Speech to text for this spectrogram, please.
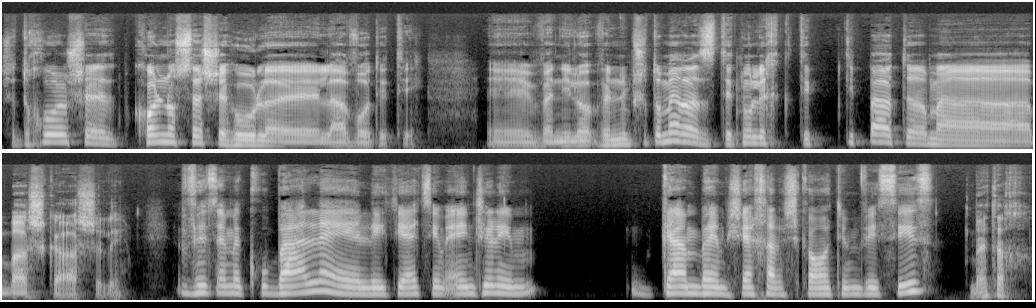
שתוכלו שכל נושא שהוא לעבוד איתי. אה, ואני לא, ואני פשוט אומר, אז תיתנו לי טיפ, טיפה יותר מה, בהשקעה שלי. וזה מקובל אה, להתייעץ עם אנג'לים גם בהמשך על השקעות עם VCs? בטח.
